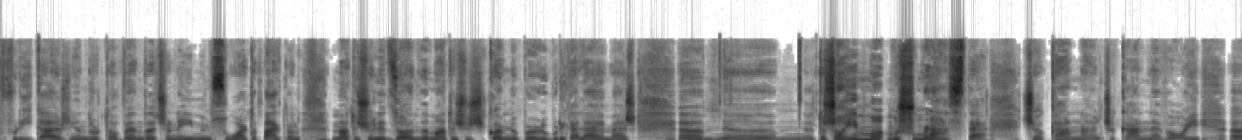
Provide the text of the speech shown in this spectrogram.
Afrika është një ndër ato vende që ne jemi mësuar të paktën me atë që lexojmë dhe me atë që shikojmë nëpër rubrika lajmesh, ë të shohim më, më shumë raste. që kanë që kanë nevojë. Ë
